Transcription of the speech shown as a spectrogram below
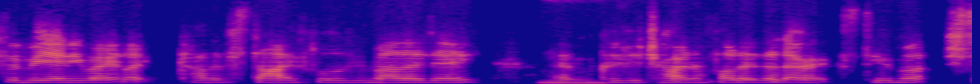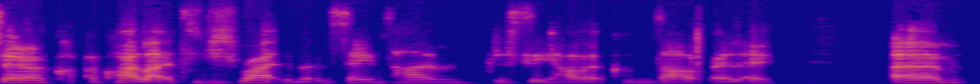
for me anyway, like kind of stifles your melody um Mm. because you're trying to follow the lyrics too much. So I, I quite like to just write them at the same time and just see how it comes out really. Um,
